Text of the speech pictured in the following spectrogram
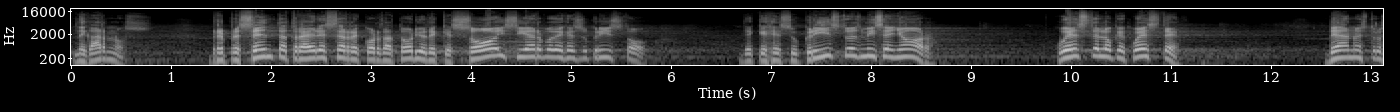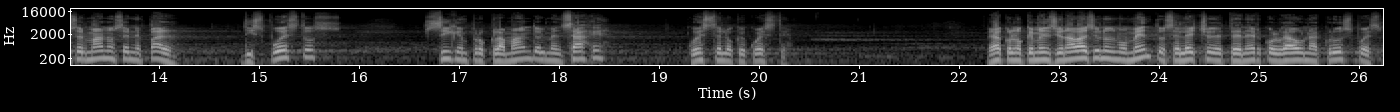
negarnos. Representa traer ese recordatorio de que soy siervo de Jesucristo, de que Jesucristo es mi Señor, cueste lo que cueste. Ve a nuestros hermanos en Nepal, dispuestos, siguen proclamando el mensaje, cueste lo que cueste. Con lo que mencionaba hace unos momentos, el hecho de tener colgado una cruz, pues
